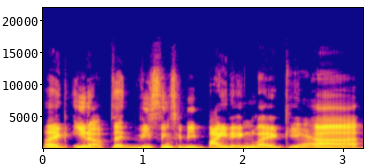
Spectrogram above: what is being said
like you know th- these things could be biting like Yeah. uh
